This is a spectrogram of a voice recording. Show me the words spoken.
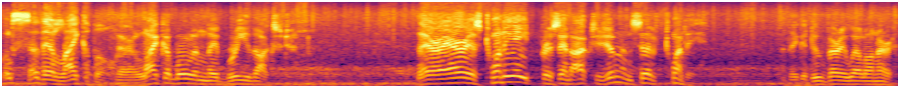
well, sir, they're likable. They're likable and they breathe oxygen. Their air is 28% oxygen instead of 20. But they could do very well on Earth.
